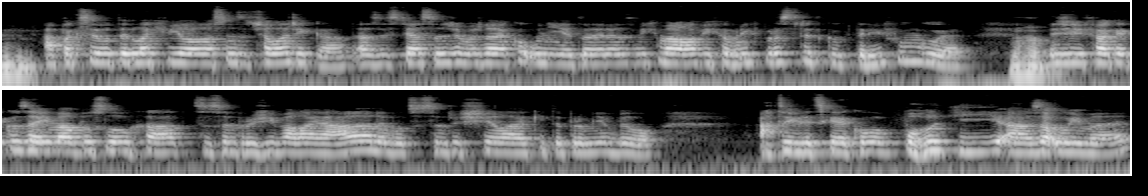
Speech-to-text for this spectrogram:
Mhm. A pak si o tyhle chvíle vlastně začala říkat a zjistila jsem, že možná jako u ní je to jeden z mých mála výchovných prostředků, který funguje. Aha. Že ji fakt jako zajímá poslouchat, co jsem prožívala já, nebo co jsem řešila, jaký to pro mě bylo. A to ji vždycky jako pohltí a zaujme.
